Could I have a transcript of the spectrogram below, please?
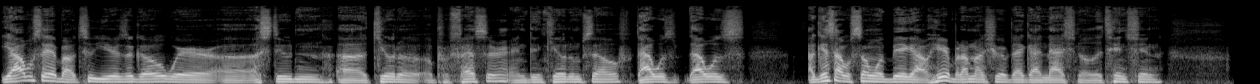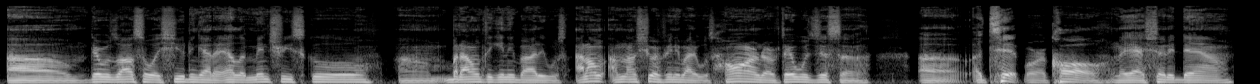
Yeah, I would say about two years ago, where uh, a student uh, killed a, a, professor and then killed himself. That was that was, I guess, I was somewhat big out here, but I'm not sure if that got national attention. Um, there was also a shooting at an elementary school, um, but I don't think anybody was. I don't. I'm not sure if anybody was harmed or if there was just a a, a tip or a call and they had shut it down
